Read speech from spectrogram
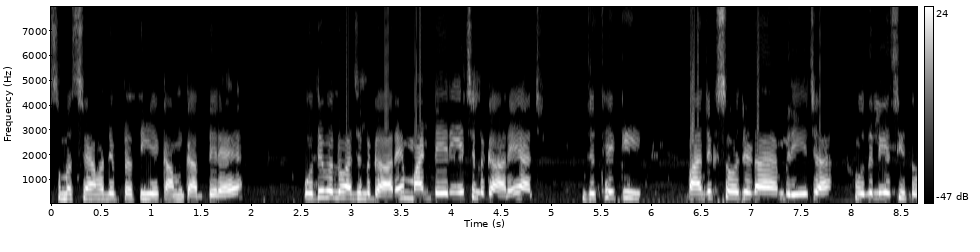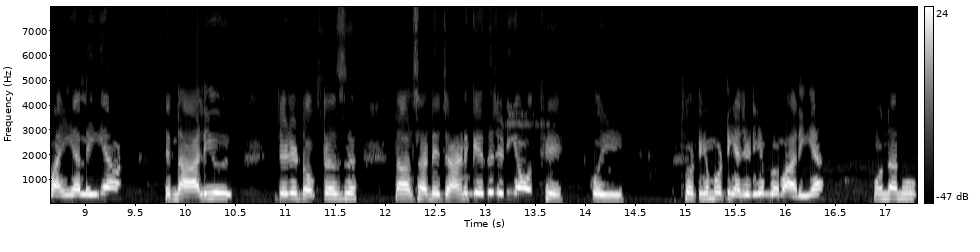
ਸਮੱਸਿਆਵਾਂ ਦੇ ਪ੍ਰਤੀ ਇਹ ਕੰਮ ਕਰਦੇ ਰਹੇ, ਉਹਦੇ ਵੱਲੋਂ ਅੱਜ ਲਗਾ ਰਹੇ, ਮੰਡ ਏਰੀਏ 'ਚ ਲਗਾ ਰਹੇ ਹਾਂ ਅੱਜ, ਜਿੱਥੇ ਕਿ 500 ਜਿਹੜਾ ਮਰੀਜ਼ ਆ, ਉਹਦੇ ਲਈ ਅਸੀਂ ਦਵਾਈਆਂ ਲਈਆਂ ਤੇ ਨਾਲ ਹੀ ਜਿਹੜੇ ਡਾਕਟਰਸ ਨਾਲ ਸਾਡੇ ਜਾਣਗੇ ਤੇ ਜਿਹੜੀਆਂ ਉੱਥੇ ਕੋਈ ਛੋਟੀਆਂ-ਮੋਟੀਆਂ ਜਿਹੜੀਆਂ ਬਿਮਾਰੀਆਂ, ਉਹਨਾਂ ਨੂੰ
